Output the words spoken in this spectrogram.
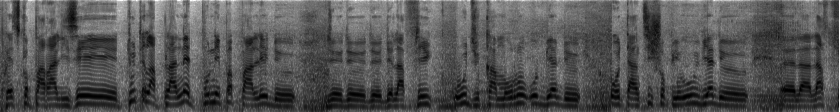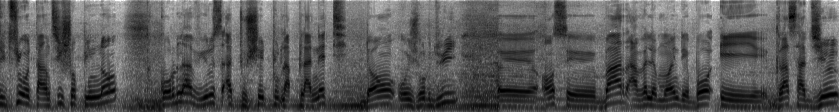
presque paralysé toute la planète pour ne pas parler de, de, l'Afrique ou du Cameroun ou bien de Authentic Shopping ou bien de euh, la, structure Authentic Shopping. Non, coronavirus a touché toute la planète. Donc aujourd'hui, euh, on se barre avec les moyens de bord et grâce à Dieu,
